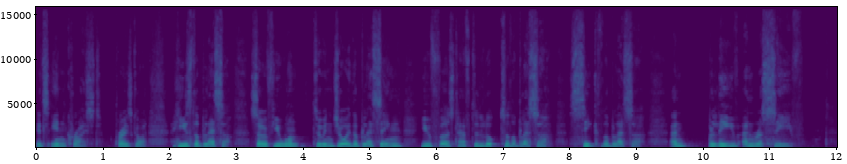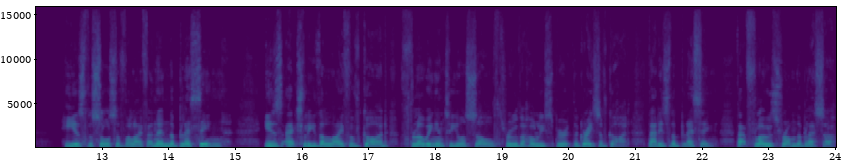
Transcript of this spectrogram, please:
It's in Christ. Praise God. He's the blesser. So if you want to enjoy the blessing, you first have to look to the blesser, seek the blesser, and believe and receive. He is the source of the life. And then the blessing is actually the life of God flowing into your soul through the Holy Spirit, the grace of God. That is the blessing that flows from the blesser.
